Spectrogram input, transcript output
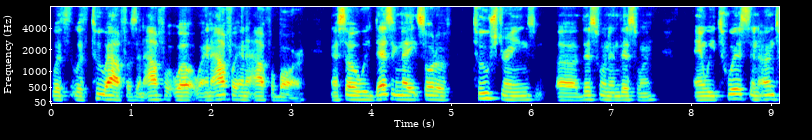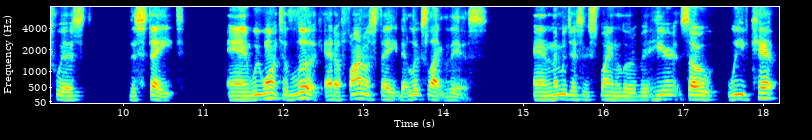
with with two alphas, an alpha well an alpha and an alpha bar. And so we designate sort of two strings, uh, this one and this one, and we twist and untwist the state. And we want to look at a final state that looks like this. And let me just explain a little bit here. So we've kept,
